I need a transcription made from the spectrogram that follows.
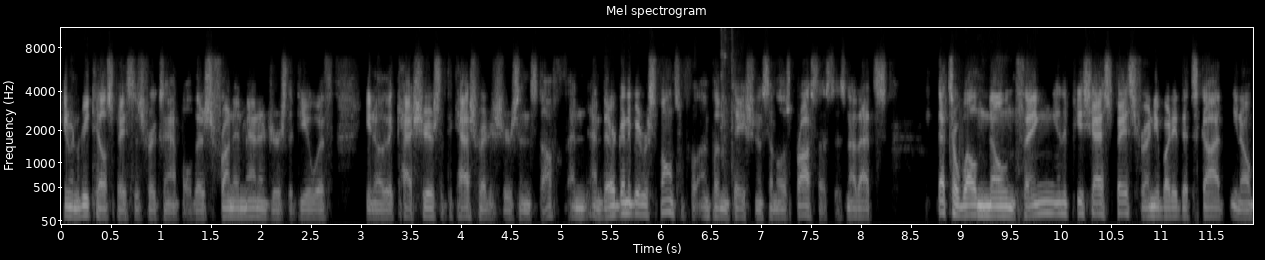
you know in retail spaces for example there's front end managers that deal with you know the cashiers at the cash registers and stuff and and they're going to be responsible for implementation of some of those processes now that's that's a well-known thing in the PCI space for anybody that's got you know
